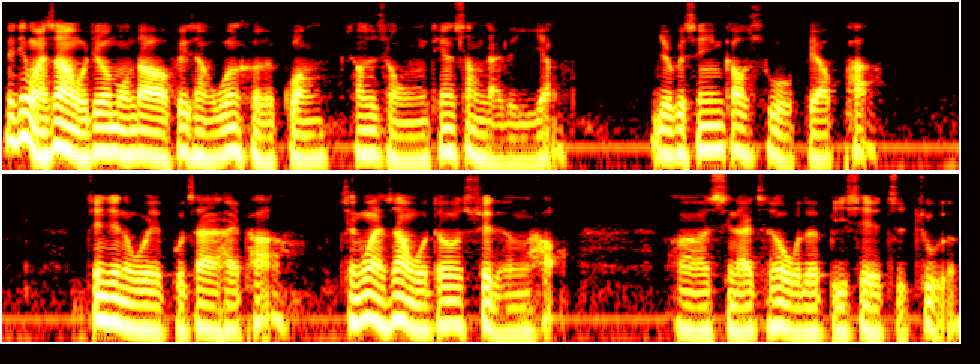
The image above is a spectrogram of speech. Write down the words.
那天晚上我就梦到非常温和的光，像是从天上来的一样。有个声音告诉我不要怕。渐渐的我也不再害怕，整个晚上我都睡得很好。呃，醒来之后我的鼻血止住了，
